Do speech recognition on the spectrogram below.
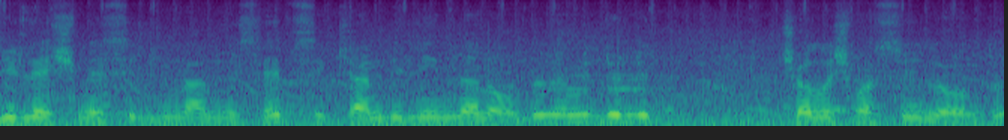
birleşmesi bilmem nesi hepsi kendiliğinden oldu ve müdürlük çalışmasıyla oldu.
